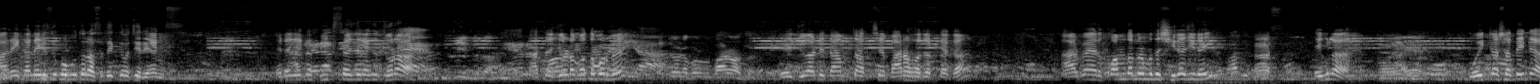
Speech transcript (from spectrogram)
আর এখানে কিছু কবুতর আছে দেখতে পাচ্ছি র্যাঙ্কস। এটা কি একটা বিগ সাইজের আছে জোড়া? জি জোড়া আচ্ছা জোড়া কত পড়বে? এই জোড়াটির দাম চাচ্ছে বারো হাজার টাকা। আর ভাই কম দামের মধ্যে সিরাজি নেই? এগুলা? ওইটার সাথে এটা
